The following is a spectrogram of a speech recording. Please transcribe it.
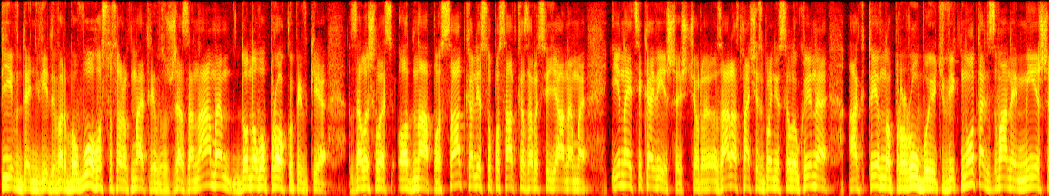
південь від Вербового, 140 метрів вже за нами. До Новопрокопівки залишилась одна посадка, лісопосадка за росіянами. І найцікавіше, що зараз наші збройні сили України активно прорубують вікно, так зване між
